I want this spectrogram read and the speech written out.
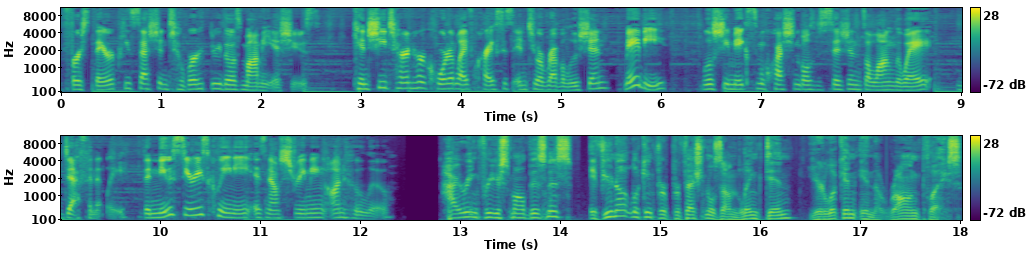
first therapy session to work through those mommy issues. Can she turn her quarter life crisis into a revolution? Maybe. Will she make some questionable decisions along the way? Definitely. The new series Queenie is now streaming on Hulu. Hiring for your small business? If you're not looking for professionals on LinkedIn, you're looking in the wrong place.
